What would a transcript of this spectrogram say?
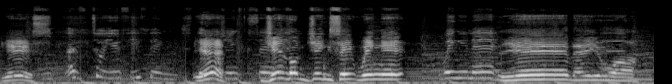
Yes. I've taught you a few things. Don't Yeah. Jinx it, Jill, don't jinx it, wing it. winging it. Yeah, there you are. Um,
